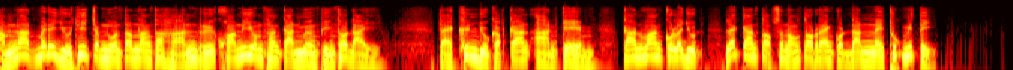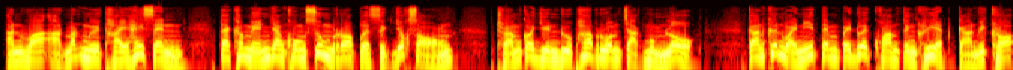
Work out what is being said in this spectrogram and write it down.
อำนาจไม่ได้อยู่ที่จำนวนกำลังทหาร หรือความนิยมทางการเมืองเพียงเท่าใด แต่ขึ้นอยู่กับการอ่านเกม การวางกลยุทธ์ และการตอบสนองต่อแรงกดดันในทุกมิติ อันวาอาจมัดมือไทยให้เซ็น แต่เขมรยังคงซุ่มรอเปิดศึกยกสองทรัมป์ก็ยืนดูภาพรวมจากมุมโลก การเคลื่อนไหวนี้เต็มไปด้วยความตึงเครียด การวิเคราะห์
